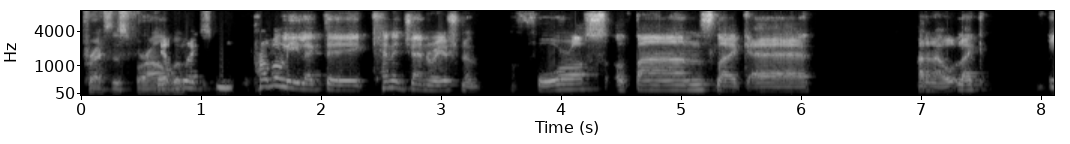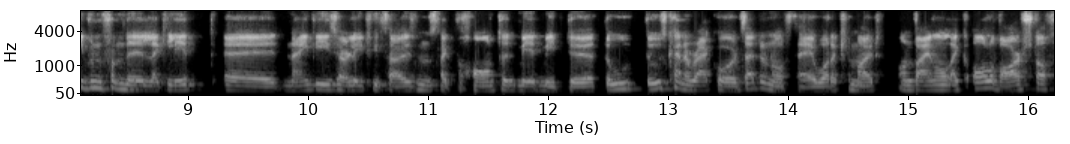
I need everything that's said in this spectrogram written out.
presses for Yeah, albums. like, probably like the kind of generation of before us of bands, like uh, I don't know, like even from the like late uh, 90s, early 2000s, like The Haunted made me do it. Those, those kind of records, I don't know if they would have come out on vinyl. Like all of our stuff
